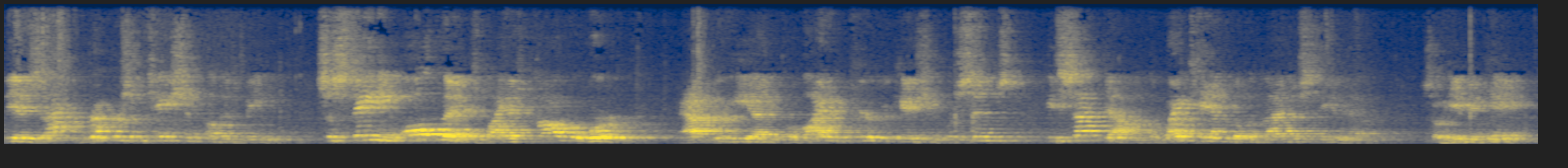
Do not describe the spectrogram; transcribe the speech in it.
the exact representation of His being, sustaining all things by His powerful word. After He had provided purification for sins, He sat down at the right hand of the majesty in heaven. So He became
